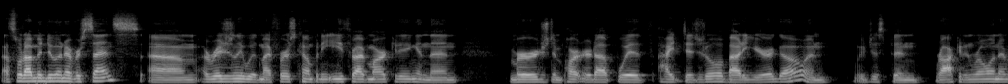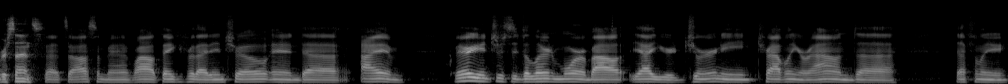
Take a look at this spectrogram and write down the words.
that's what I've been doing ever since. Um, originally with my first company, eThrive Marketing, and then merged and partnered up with Hite Digital about a year ago, and we've just been rocking and rolling ever since. That's awesome, man. Wow, thank you for that intro, and uh, I am very interested to learn more about yeah your journey traveling around. Uh, definitely,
